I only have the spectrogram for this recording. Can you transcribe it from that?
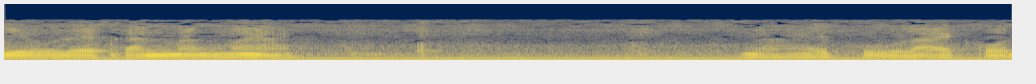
อยู่ด้วยกันมาก ๆ หลายผู้หลายคน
